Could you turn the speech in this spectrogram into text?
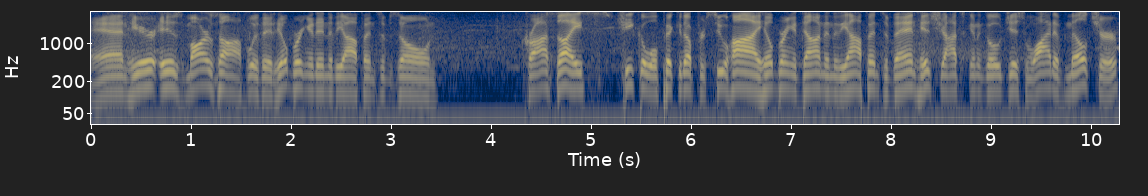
And here is Marzoff with it. He'll bring it into the offensive zone. Cross ice. Chico will pick it up for Soo High. He'll bring it down into the offensive end. His shot's going to go just wide of Melcher.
